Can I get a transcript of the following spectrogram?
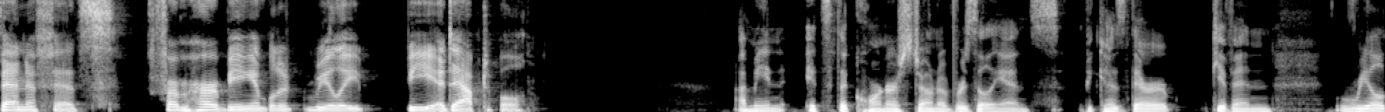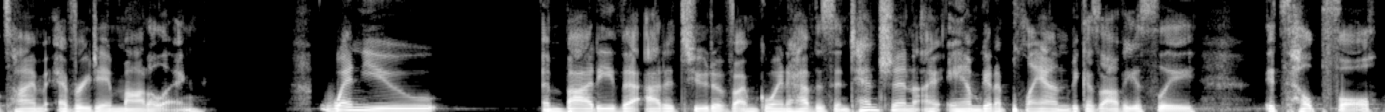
benefits from her being able to really be adaptable? I mean, it's the cornerstone of resilience because they're given real time, everyday modeling. When you embody the attitude of, I'm going to have this intention, I am going to plan because obviously it's helpful,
